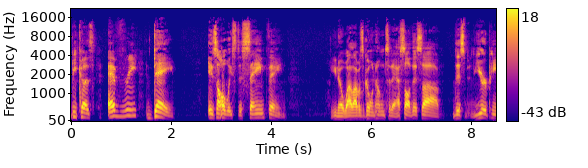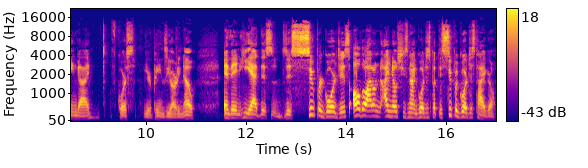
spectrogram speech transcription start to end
Because every day is always the same thing. You know, while I was going home today, I saw this uh this European guy. Of course, Europeans you already know. And then he had this this super gorgeous, although I don't I know she's not gorgeous, but this super gorgeous Thai girl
